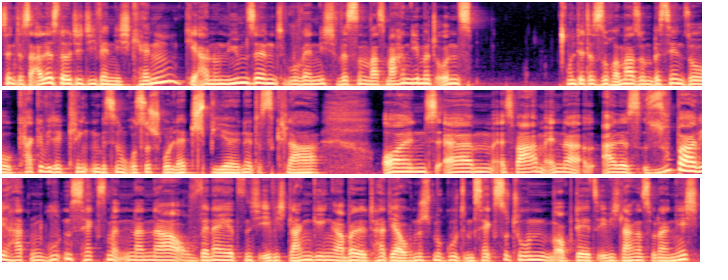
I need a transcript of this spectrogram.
sind das alles Leute, die wir nicht kennen, die anonym sind, wo wir nicht wissen, was machen die mit uns. Und das ist auch immer so ein bisschen so kacke, wie das klingt, ein bisschen russisch Roulette spielen, das ist klar. Und ähm, es war am Ende alles super. Wir hatten guten Sex miteinander, auch wenn er jetzt nicht ewig lang ging, aber das hat ja auch nichts mit gutem Sex zu tun, ob der jetzt ewig lang ist oder nicht.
